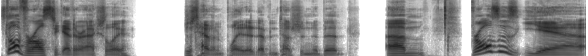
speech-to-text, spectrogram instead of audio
Still have Varolz together actually. Just haven't played it. Haven't touched it in a bit. Um, Varolz is yeah.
